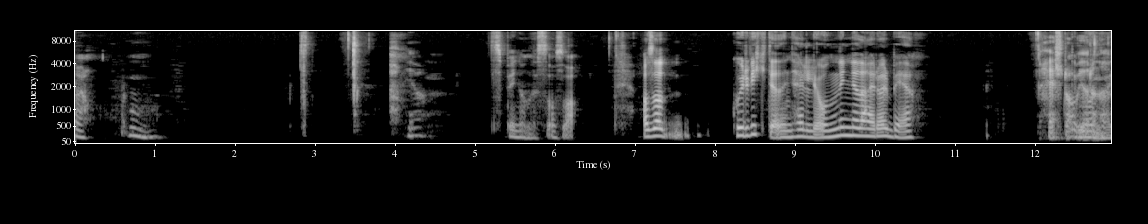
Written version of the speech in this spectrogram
Ja. Mm. ja. Spennende også. Altså, hvor viktig er Den hellige ånd i dette arbeidet? Helt avgjørende.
